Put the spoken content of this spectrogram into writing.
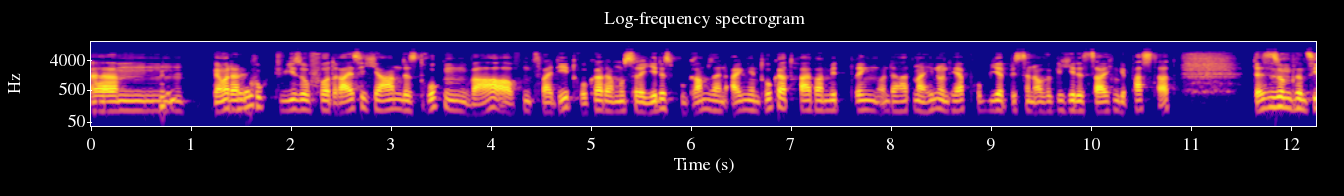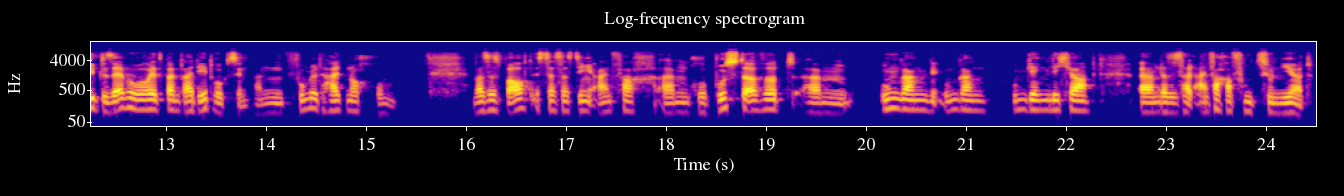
Ähm, mhm. Wenn man dann okay. guckt, wie so vor 30 Jahren das Drucken war auf einem 2D-Drucker, da musste da jedes Programm seinen eigenen Druckertreiber mitbringen und da hat man hin und her probiert, bis dann auch wirklich jedes Zeichen gepasst hat. Das ist so im Prinzip dasselbe, wo wir jetzt beim 3D-Druck sind. Man fummelt halt noch rum. Was es braucht, ist, dass das Ding einfach ähm, robuster wird, ähm, Umgang, Umgang umgänglicher, ähm, dass es halt einfacher funktioniert.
